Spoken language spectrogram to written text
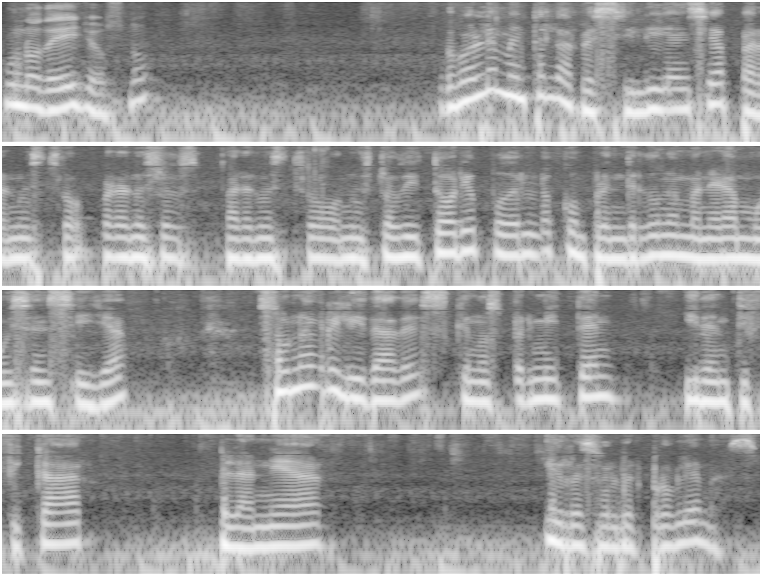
uno de ellos, ¿no? Probablemente la resiliencia para nuestro, para nuestros, para nuestro, nuestro auditorio poderlo comprender de una manera muy sencilla, son habilidades que nos permiten identificar, planear y resolver problemas.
